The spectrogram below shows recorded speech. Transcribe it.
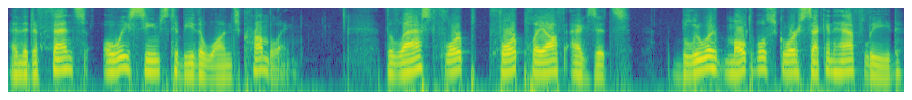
and the defense always seems to be the ones crumbling. The last four, four playoff exits blew a multiple score second half lead,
